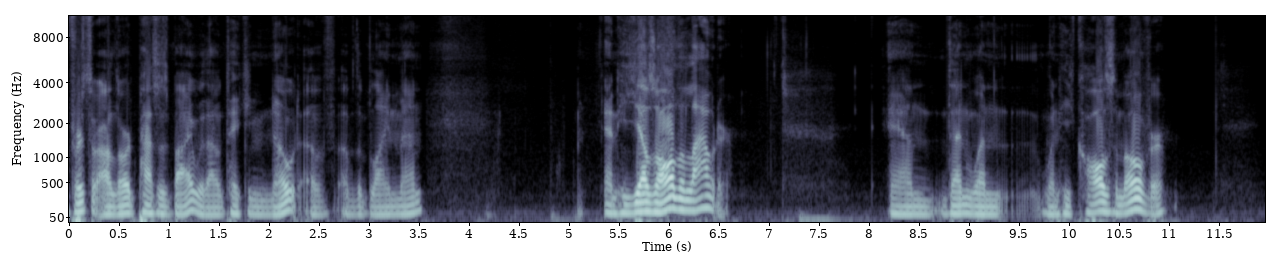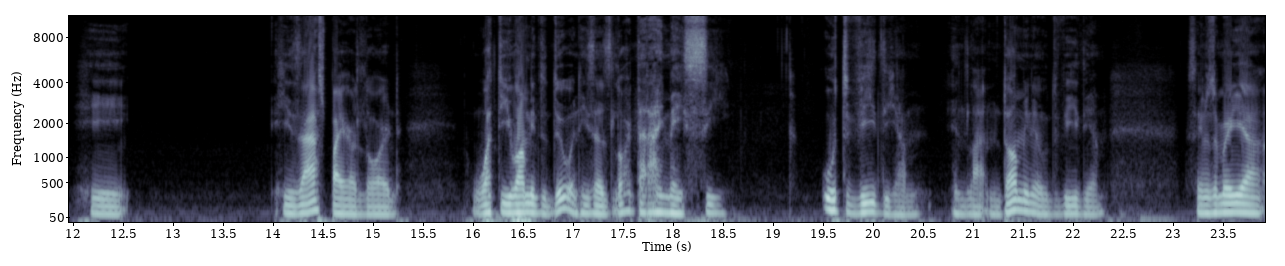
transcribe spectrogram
first of all, our Lord passes by without taking note of, of the blind man. And he yells all the louder. And then when when he calls him over, he he's asked by our Lord, What do you want me to do? And he says, Lord, that I may see ut videam in Latin, Domine ut videam. Saint Josemaria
